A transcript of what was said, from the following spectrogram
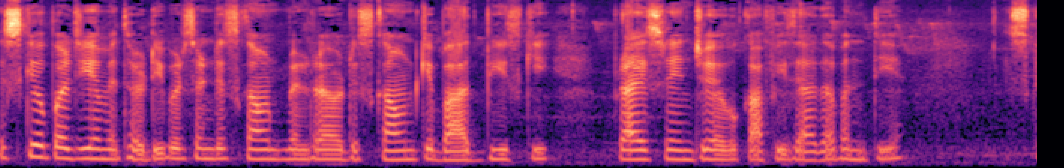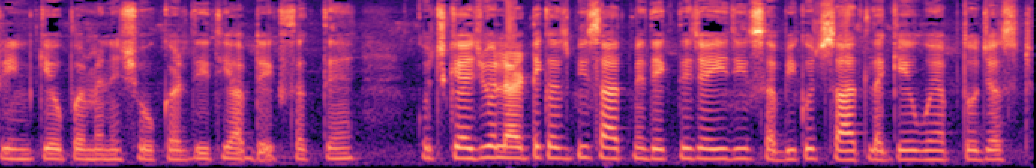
इसके ऊपर जी हमें थर्टी परसेंट डिस्काउंट मिल रहा है और डिस्काउंट के बाद भी इसकी प्राइस रेंज जो है वो काफ़ी ज़्यादा बनती है। स्क्रीन के ऊपर मैंने शो कर दी थी, आप देख सकते हैं। कुछ कैजुअल आर्टिकल्स भी साथ में देखते जाइए जी, सभी कुछ साथ लगे हुए हैं, अब तो जस्ट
